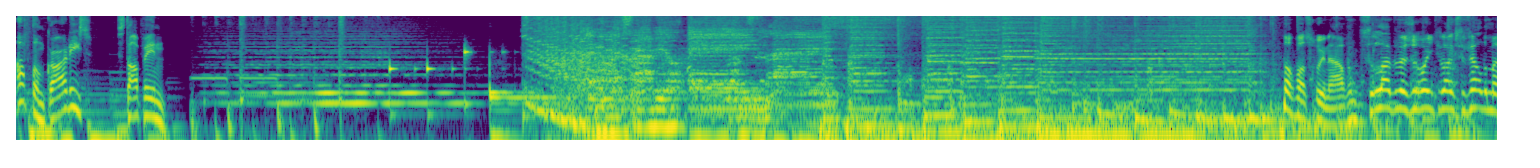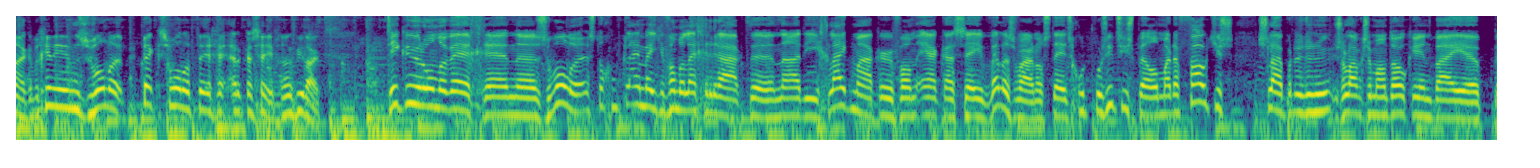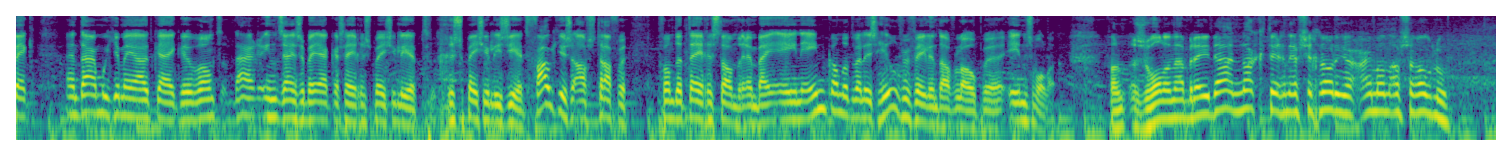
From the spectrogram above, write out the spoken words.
Atlon Cardies. Stap in. Nogmaals, goedenavond. Laten we eens een rondje langs de velden maken. We beginnen in Zwolle. Pek Zwolle tegen RKC. Frank Wielaert. Dik uur onderweg en uh, Zwolle is toch een klein beetje van de leg geraakt. Uh, na die gelijkmaker van RKC weliswaar nog steeds goed positiespel. Maar de foutjes sluipen er nu zo langzamerhand ook in bij uh, PEC. En daar moet je mee uitkijken, want daarin zijn ze bij RKC gespecialiseerd. gespecialiseerd. Foutjes afstraffen van de tegenstander. En bij 1-1 kan dat wel eens heel vervelend aflopen in Zwolle. Van Zwolle naar Breda, NAC tegen FC Groningen, Arman Afsaroglu.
